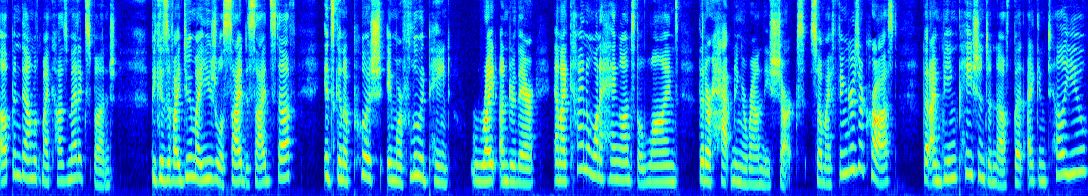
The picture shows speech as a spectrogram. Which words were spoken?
up and down with my cosmetic sponge because if I do my usual side to side stuff, it's going to push a more fluid paint right under there. And I kind of want to hang on to the lines that are happening around these sharks. So my fingers are crossed that I'm being patient enough, but I can tell you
